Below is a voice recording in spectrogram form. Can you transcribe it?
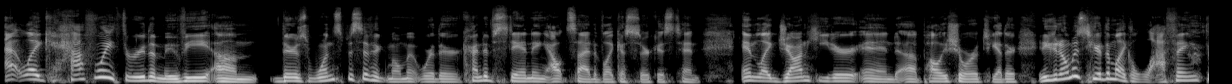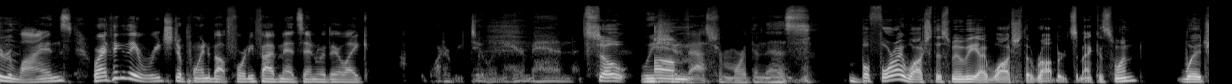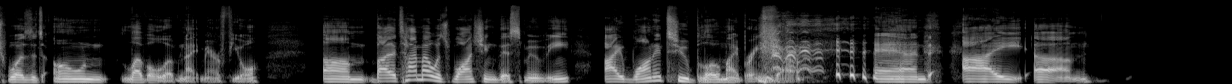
at like halfway through the movie, um, there's one specific moment where they're kind of standing outside of like a circus tent, and like Jon Heder and uh, Pauly Shore are together, and you can almost hear them like laughing through lines. Where I think they reached a point about 45 minutes in where they're like, "What are we doing here, man? So We should um, have asked for more than this." before I watched this movie, I watched the Robert Zemeckis one, which was its own level of nightmare fuel. Um, by the time I was watching this movie, I wanted to blow my brains out, and I, um,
